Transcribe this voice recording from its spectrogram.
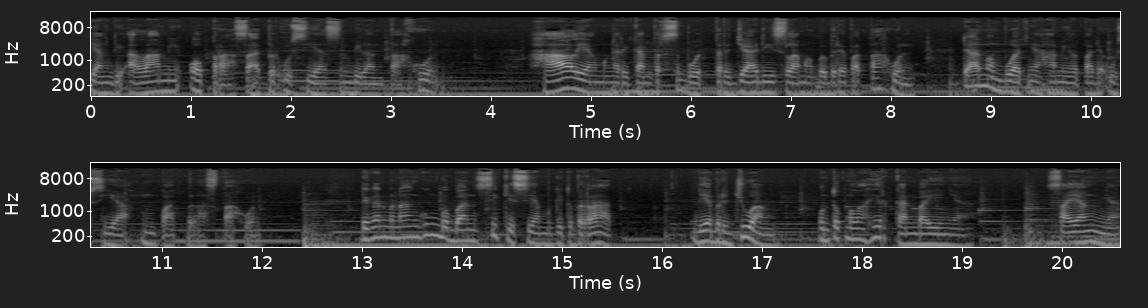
yang dialami Oprah saat berusia 9 tahun. Hal yang mengerikan tersebut terjadi selama beberapa tahun dan membuatnya hamil pada usia 14 tahun. Dengan menanggung beban psikis yang begitu berat, dia berjuang untuk melahirkan bayinya. Sayangnya,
